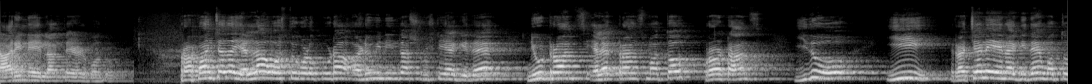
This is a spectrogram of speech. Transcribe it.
ದಾರಿನೇ ಇಲ್ಲ ಅಂತ ಹೇಳ್ಬೋದು. ಪ್ರಪಂಚದ ಎಲ್ಲ ವಸ್ತುಗಳು ಕೂಡ ಅಣುವಿನಿಂದ ಸೃಷ್ಟಿಯಾಗಿದೆ. ನ್ಯೂಟ್ರಾನ್ಸ್, ಎಲೆಕ್ಟ್ರಾನ್ಸ್ ಮತ್ತು ಪ್ರೋಟಾನ್ಸ್. ಇದು ಈ ರಚನೆ ಏನಾಗಿದೆ ಮತ್ತು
